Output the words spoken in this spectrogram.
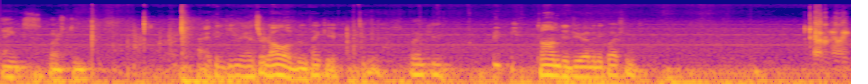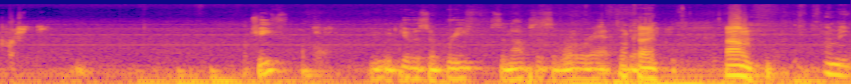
Thanks. Question? I think you answered all of them. Thank you. Thank you. Tom, did you have any questions? I don't have any questions. Chief, you would give us a brief synopsis of where we're at today? Okay. Um, let me.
